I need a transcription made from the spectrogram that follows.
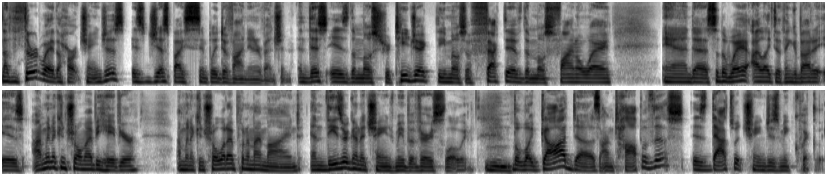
Now, the third way the heart changes is just by simply divine intervention. And this is the most strategic, the most effective, the most final way. And uh, so, the way I like to think about it is I'm going to control my behavior. I'm going to control what I put in my mind, and these are going to change me, but very slowly. But what God does on top of this is that's what changes me quickly.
